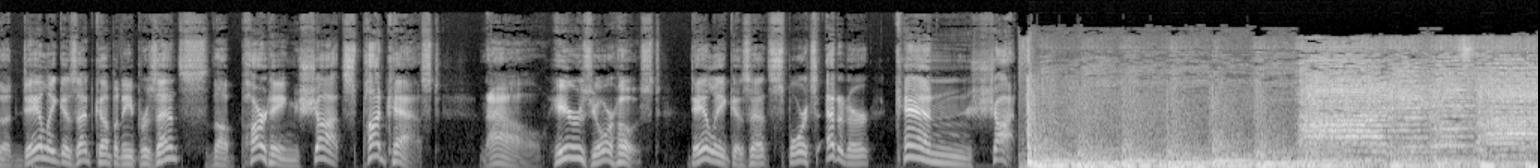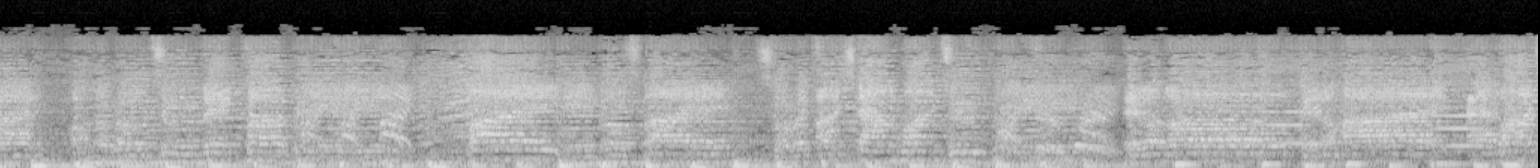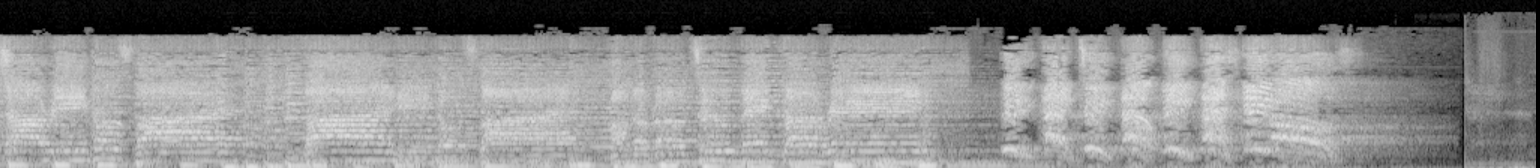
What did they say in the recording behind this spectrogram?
The Daily Gazette Company presents the Parting Schotts Podcast. Now, here's your host, Daily Gazette sports editor, Ken Schott.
